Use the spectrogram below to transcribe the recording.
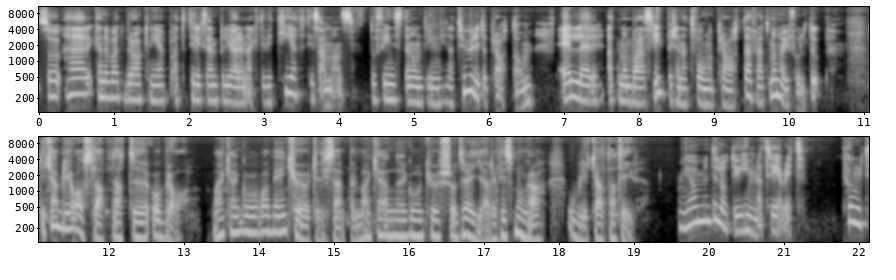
Så här kan det vara ett bra knep att till exempel göra en aktivitet tillsammans. Då finns det någonting naturligt att prata om. Eller att man bara slipper känna tvång att prata för att man har ju fullt upp. Det kan bli avslappnat eh, och bra. Man kan gå vara med i en kör till exempel. Man kan eh, gå en kurs och dreja. Det finns många olika alternativ. Ja, men det låter ju himla trevligt. Punkt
